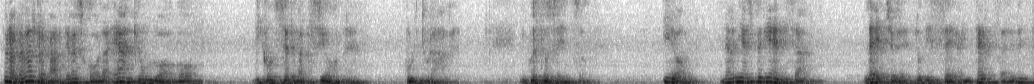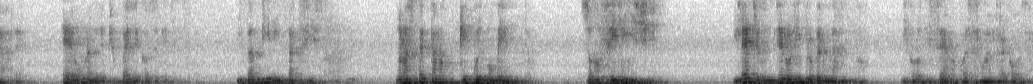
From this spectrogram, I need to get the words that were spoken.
però dall'altra parte la scuola è anche un luogo di conservazione culturale. In questo senso, io nella mia esperienza leggere l'Odissea in terza elementare è una delle più belle cose che esiste. I bambini impazziscono non aspettano che quel momento, sono felici di leggere un intero libro per un anno. Dico l'Odissea, ma può essere un'altra cosa.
